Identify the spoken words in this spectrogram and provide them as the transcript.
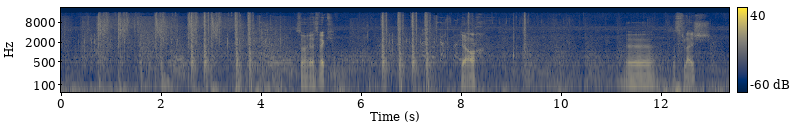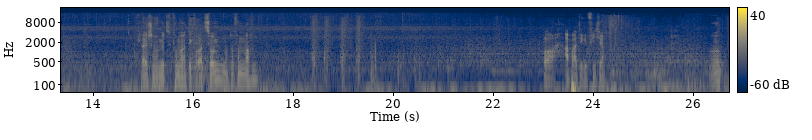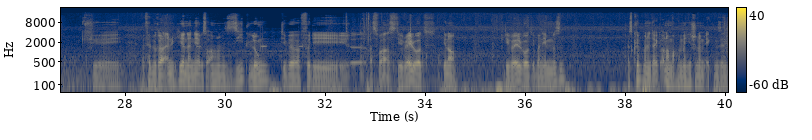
So, der ist weg. Der auch. Äh, das Fleisch. Fleisch nehmen wir mit. Kann man Dekorationen noch davon machen? Boah, abartige Viecher. Okay. Da fällt mir gerade ein, hier in der Nähe ist auch noch eine Siedlung, die wir für die, äh, was war's? Die Railroad, genau. Für die Railroad übernehmen müssen. Das könnte man direkt auch noch machen, wenn wir hier schon am Ecken sind.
